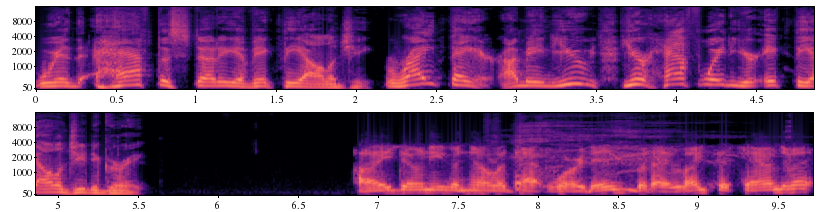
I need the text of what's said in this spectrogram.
with half the study of ichthyology right there. I mean, you, you're halfway to your ichthyology degree. I don't even know what that word is, but I like the sound of it.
